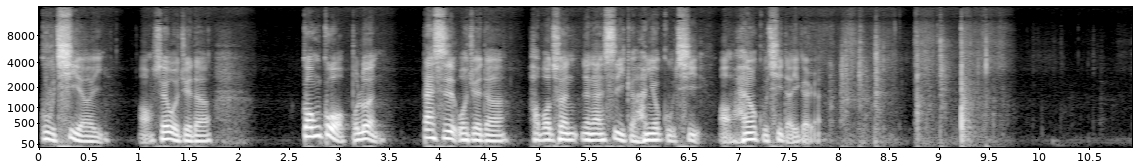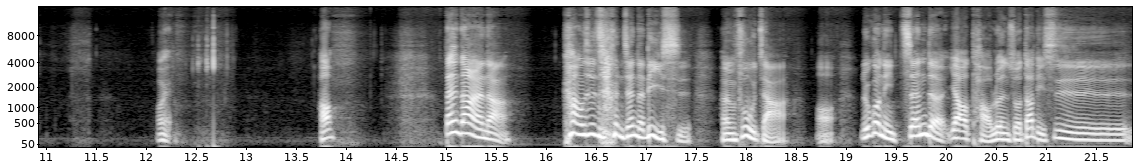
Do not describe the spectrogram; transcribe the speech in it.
骨气而已。哦，所以我觉得功过不论，但是我觉得郝柏村仍然是一个很有骨气哦，很有骨气的一个人。OK，好，但是当然的，抗日战争的历史很复杂哦。如果你真的要讨论说，到底是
